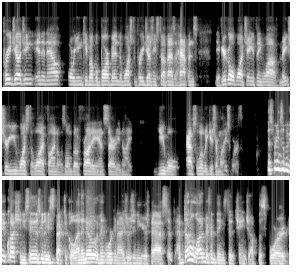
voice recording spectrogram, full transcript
prejudging in and out or you can keep up with barbend to watch the prejudging stuff as it happens if you're going to watch anything live, make sure you watch the live finals on both Friday and Saturday night. You will absolutely get your money's worth. This brings up a good question. You say there's going to be spectacle, and I know event organizers in the years past have, have done a lot of different things to change up the sport,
